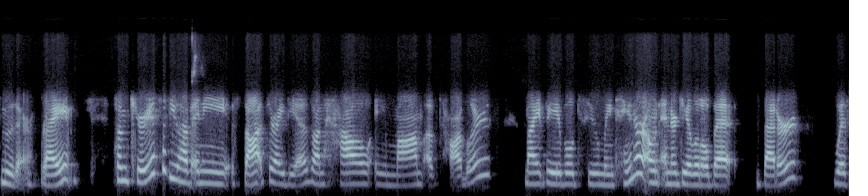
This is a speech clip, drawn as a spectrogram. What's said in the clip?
smoother, right? So I'm curious if you have any thoughts or ideas on how a mom of toddlers might be able to maintain her own energy a little bit better with,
